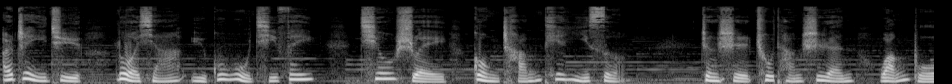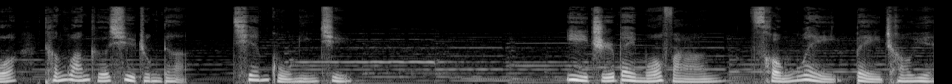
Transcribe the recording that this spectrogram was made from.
而这一句“落霞与孤鹜齐飞，秋水共长天一色”，正是初唐诗人王勃《滕王阁序》中的千古名句，一直被模仿，从未被超越。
